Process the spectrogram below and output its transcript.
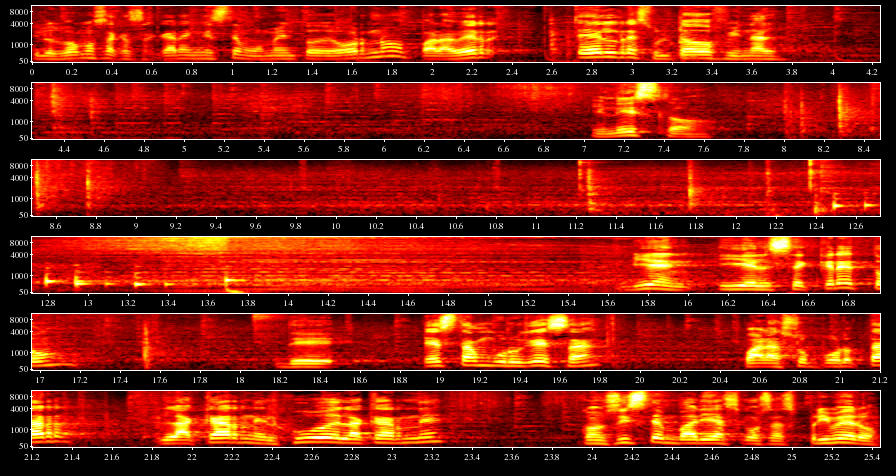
y los vamos a sacar en este momento de horno para ver el resultado final. Y listo. Bien, y el secreto de esta hamburguesa para soportar la carne, el jugo de la carne, consiste en varias cosas. Primero,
